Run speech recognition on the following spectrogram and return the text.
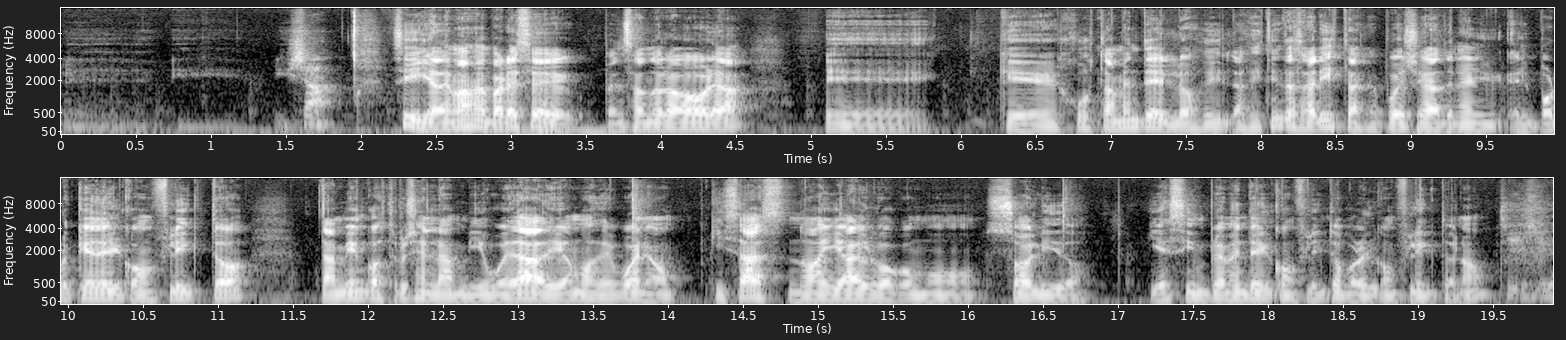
eh, y, y ya. Sí, y además me parece, pensándolo ahora, eh, que justamente los las distintas aristas que puede llegar a tener el, el porqué del conflicto también construyen la ambigüedad, digamos, de, bueno, quizás no hay algo como sólido y es simplemente el conflicto por el conflicto, ¿no? Sí, sí.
